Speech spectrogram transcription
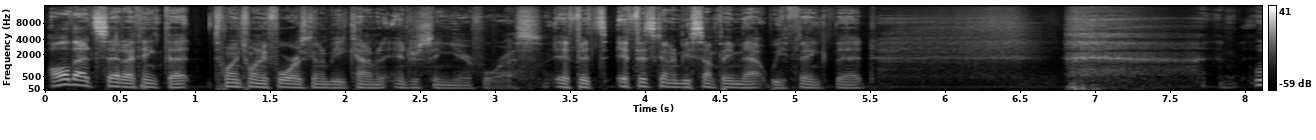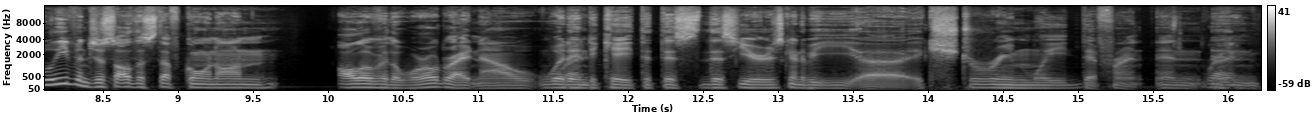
all that said, I think that 2024 is going to be kind of an interesting year for us. If it's if it's going to be something that we think that Well, even just all the stuff going on all over the world right now would Right. indicate that this this year is going to be uh, extremely different and Right. and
